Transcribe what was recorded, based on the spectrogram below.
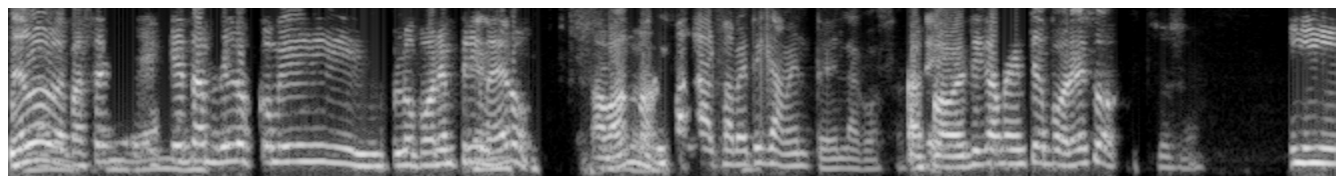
No, no, lo que pasa es, que también los cómics lo ponen primero a Batman, Alfa- Alfabéticamente es la cosa. alfabéticamente por eso. Sí, sí. Y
